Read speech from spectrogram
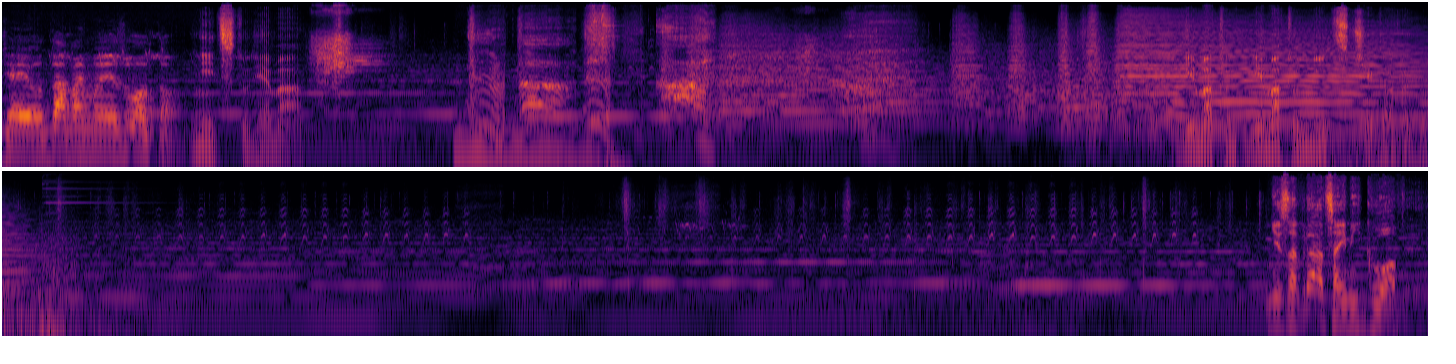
Złodzieju, oddawaj moje złoto. Nic tu nie ma. Nie ma tu, nie ma tu nic ciekawego. Nie zawracaj mi głowy.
